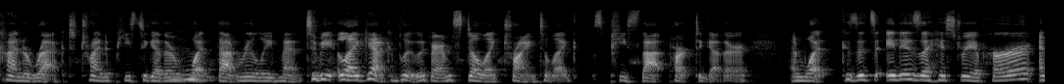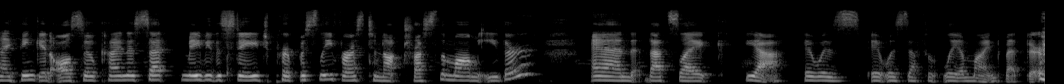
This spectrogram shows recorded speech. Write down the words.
kind of wrecked trying to piece together Mhm. what that really meant to be like yeah completely fair i'm still like trying to like piece that part together and what because it's it is a history of her and i think it also kind of set maybe the stage purposely for us to not trust the mom either and that's like yeah it was it was definitely a mind bender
